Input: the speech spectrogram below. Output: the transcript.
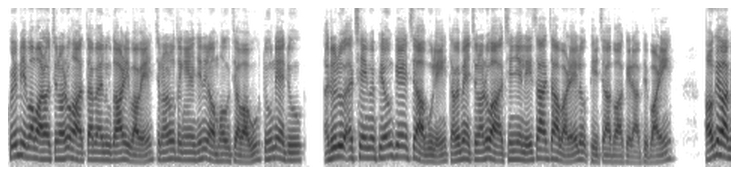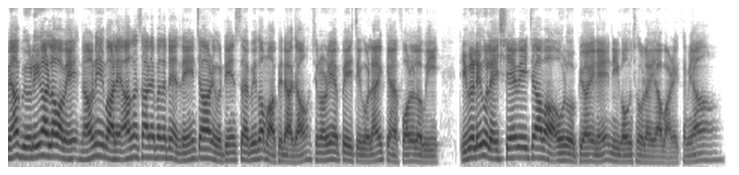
ကွင်းမြေမှာတော့ကျွန်တော်တို့ဟာတာမန်လူသားတွေပါပဲကျွန်တော်တို့တကယ်ချင်းတွေတော့မဟုတ်ကြပါဘူးတူးနဲ့တူအတူတူအချိန်မပြုံးခဲ့ကြဘူးလေဒါပေမဲ့ကျွန်တော်တို့ကအချင်းချင်းလေးစားကြပါတယ်လို့ဖြေကြားသွားခဲ့တာဖြစ်ပါတယ်ဟုတ်ကဲ့ပါများဗီဒီယိုလေးကတော့ပါမယ်နောက်နေ့မှာလည်းအားကစားနဲ့ပတ်သက်တဲ့သတင်းကြားတွေကိုတင်ဆက်ပေးသွားမှာဖြစ်တာကြောင့်ကျွန်တော်တို့ရဲ့ page တွေကို like and follow လုပ်ပြီးဒီဗီဒီယိုလေးကိုလည်း share ပေးကြပါဦးလို့ပြောရင်းနဲ့ညီကုန်းချုပ်လိုက်ရပါတယ်ခင်ဗျာ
